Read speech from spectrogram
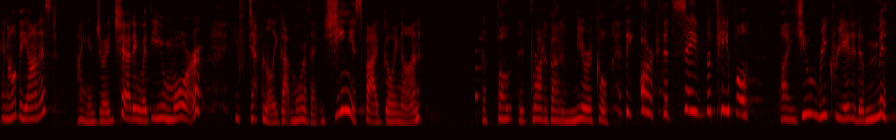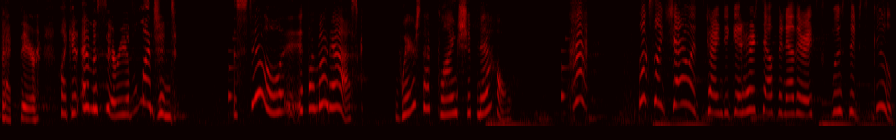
And I'll be honest, I enjoyed chatting with you more. You've definitely got more of that genius vibe going on. The boat that brought about a miracle, the ark that saved the people. Why, you recreated a myth back there, like an emissary of legend. Still, if I might ask, where's that flying ship now? Huh! Looks like Charlotte's trying to get herself another exclusive scoop.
